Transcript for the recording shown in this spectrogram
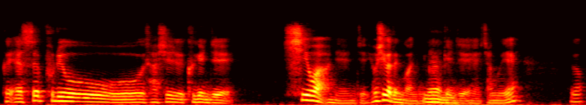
그 SF류 사실 그게 이제 시화 아니에요. 이제 효시가 된 거 아닙니까? 네, 그게 네. 이제 장르에. 그래서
